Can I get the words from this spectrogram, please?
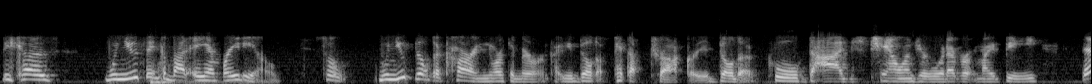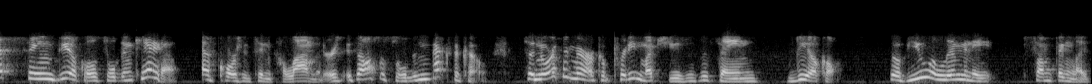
because when you think about AM radio, so when you build a car in North America, you build a pickup truck or you build a cool Dodge Challenger, whatever it might be, that same vehicle is sold in Canada. Of course, it's in kilometers. It's also sold in Mexico. So North America pretty much uses the same vehicle. So if you eliminate something like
